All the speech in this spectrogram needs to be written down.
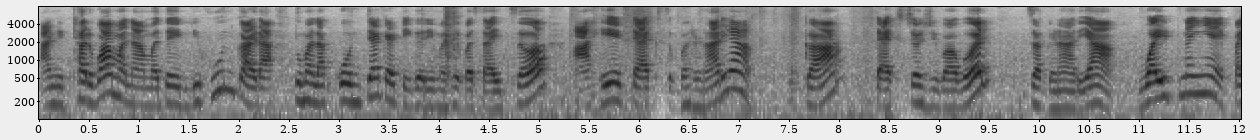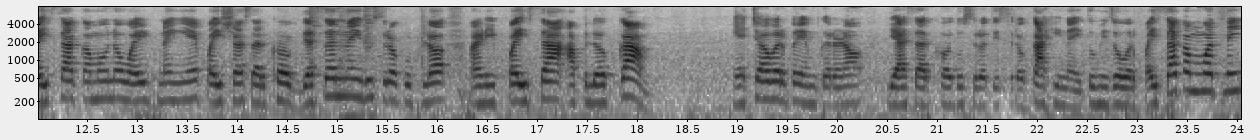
आणि ठरवा मनामध्ये लिहून काढा तुम्हाला कोणत्या कॅटेगरीमध्ये बसायचं आहे टॅक्स भरणाऱ्या का टॅक्सच्या जीवावर जगणाऱ्या. वाईट नाही आहे पैसा कमवणं वाईट नाही आहे पैशासारखं व्यसन नाही दुसरं कुठलं आणि पैसा आपलं काम. याच्यावर प्रेम करणं यासारखं दुसरं तिसरं काही नाही. तुम्ही जोवर पैसा कमवत नाही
